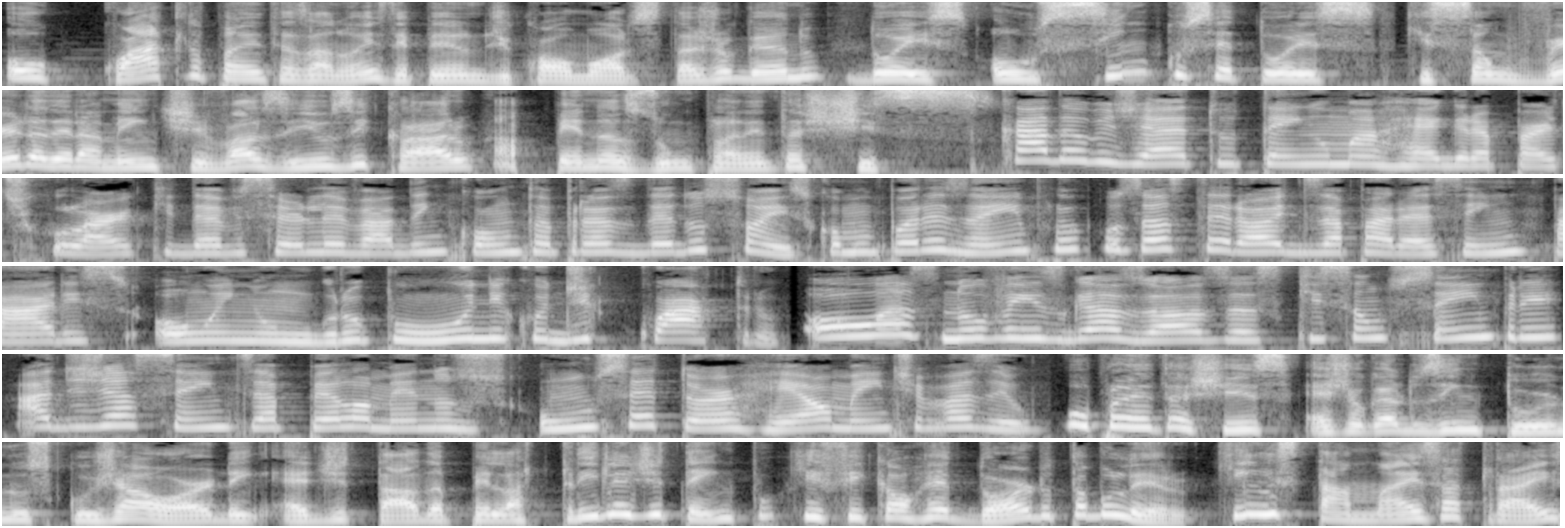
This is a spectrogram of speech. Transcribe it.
ou quatro planetas anões, dependendo de qual modo você está jogando, dois ou cinco setores que são verdadeiramente vazios e, claro, apenas um planeta X. Cada objeto tem uma regra particular que deve ser levada em conta para as deduções, como por exemplo, os asteroides aparecem em pares ou em um grupo único de quatro, ou as nuvens gasosas que são sempre adjacentes a pelo menos um setor realmente vazio. O planeta X é jogado em turnos cuja ordem é ditada pela trilha de tempo que fica ao redor do tabuleiro. Quem está mais atrás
